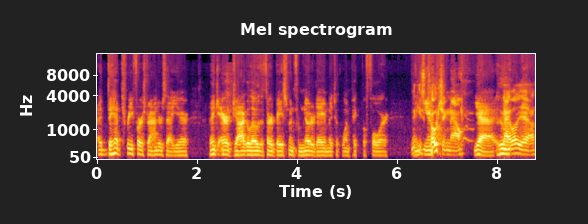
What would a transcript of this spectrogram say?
uh, They had three first rounders that year. I think Eric Jagalo, the third baseman from Notre Dame, they took one pick before. I think he's Ian- coaching now. Yeah, who yeah.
